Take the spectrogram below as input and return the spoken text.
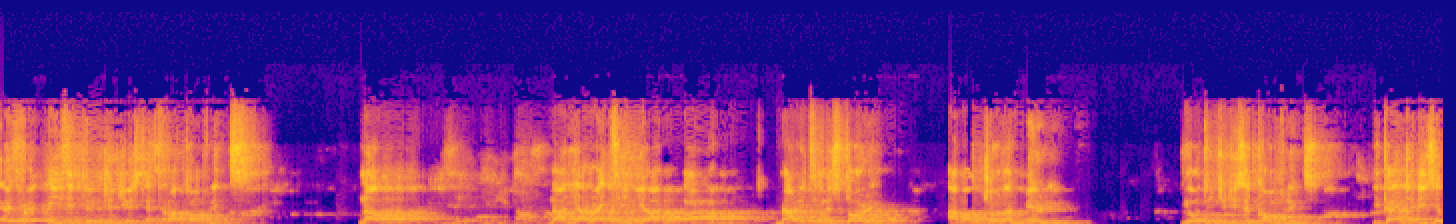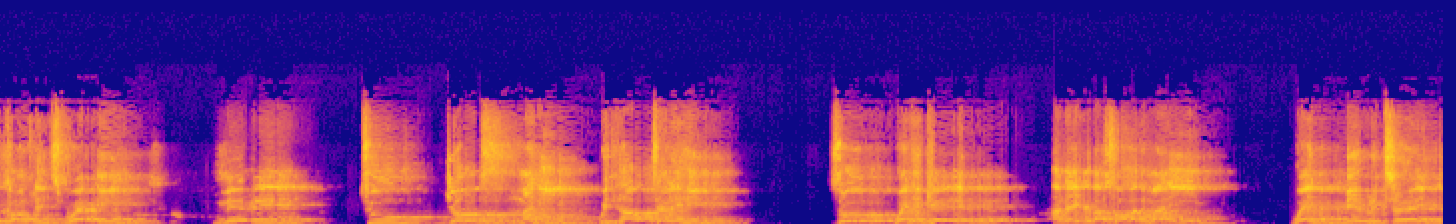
it's very easy to introduce external conflicts. Now, now you are writing, you are um, narrating a story about John and Mary. You want to introduce a conflict. You can introduce a conflict wherein Mary took John's money without telling him. So when he came and they never saw the money, when Mary returned,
